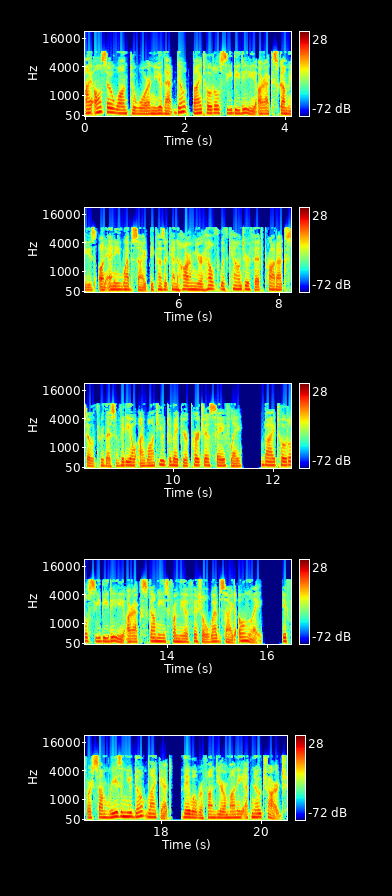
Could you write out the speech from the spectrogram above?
I also want to warn you that don't buy Total CBD RX gummies on any website because it can harm your health with counterfeit products so through this video I want you to make your purchase safely. Buy Total CBD RX gummies from the official website only. If for some reason you don't like it, they will refund your money at no charge.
